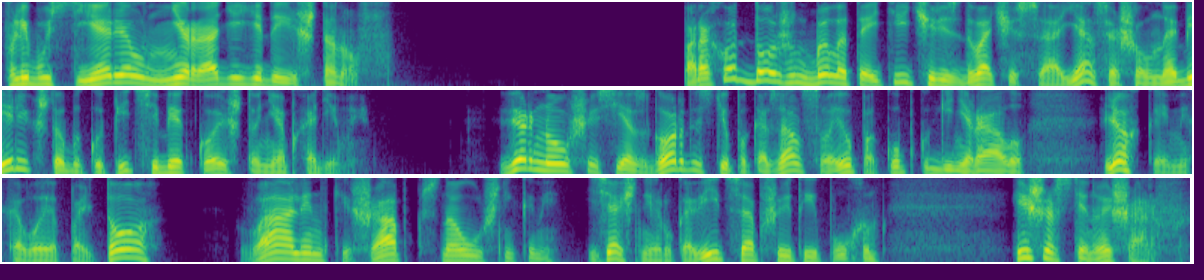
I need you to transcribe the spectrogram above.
Флебустьерил не ради еды и штанов». Пароход должен был отойти через два часа. Я сошел на берег, чтобы купить себе кое-что необходимое. Вернувшись, я с гордостью показал свою покупку генералу. Легкое меховое пальто, валенки, шапку с наушниками, изящные рукавицы, обшитые пухом, и шерстяной шарф.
